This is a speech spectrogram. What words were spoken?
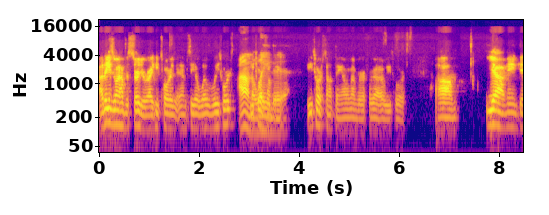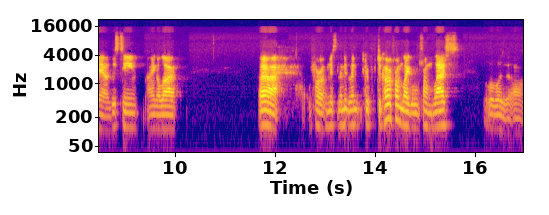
I think he's gonna have a surgery, right? He tore his MCL. What, what he tore? I don't He know tore what he something. did. He tore something. I don't remember. I forgot what he tore. Um, yeah. I mean, damn, this team. I ain't gonna lie. Uh for miss. Let me, let me to come from like from last. What was it? Um.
